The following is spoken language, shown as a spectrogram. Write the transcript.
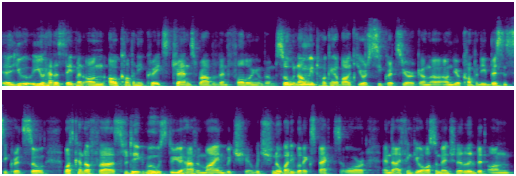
uh, you you had a statement on our company creates trends rather than following them. So now mm. we're talking about your secrets, your on, uh, on your company business secrets. So what kind of uh, strategic moves do you have in mind, which which nobody will expect? Or and I think you also mentioned a little bit on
